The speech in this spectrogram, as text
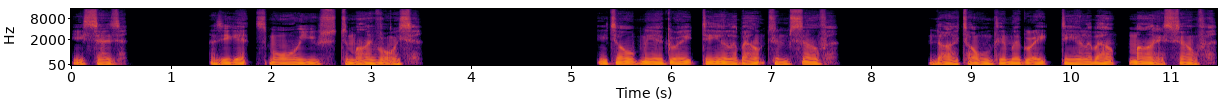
he says, as he gets more used to my voice. He told me a great deal about himself, and I told him a great deal about myself,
